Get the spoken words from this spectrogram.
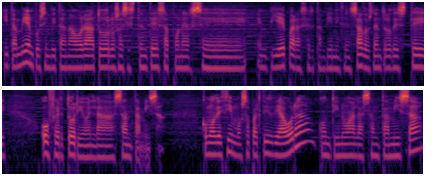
Y también pues invitan ahora a todos los asistentes a ponerse en pie para ser también incensados dentro de este ofertorio en la Santa Misa. Como decimos, a partir de ahora continúa la Santa Misa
